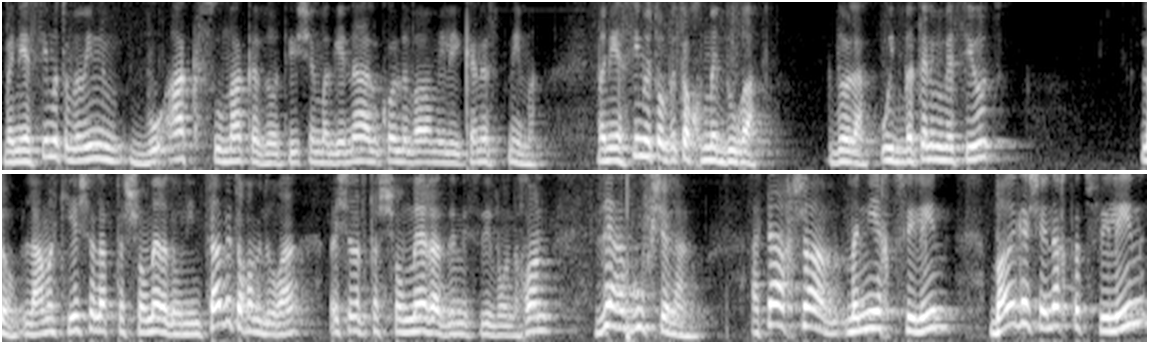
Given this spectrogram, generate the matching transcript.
ואני אשים אותו במין בועה קסומה כזאת, שמגנה על כל דבר מלהיכנס פנימה, ואני אשים אותו בתוך מדורה גדולה, הוא יתבטל ממציאות? לא. למה? כי יש עליו את השומר הזה, הוא נמצא בתוך המדורה, ויש עליו את השומר הזה מסביבו, נכון? זה הגוף שלנו. אתה עכשיו מניח תפילין, ברגע שהנחת תפילין,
